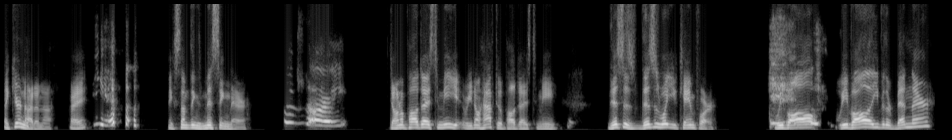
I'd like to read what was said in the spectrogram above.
Like you're not enough, right? Yeah. Like something's missing there. I'm sorry. Don't apologize to me, or you don't have to apologize to me. This is this is what you came for. We've all we've all either been there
